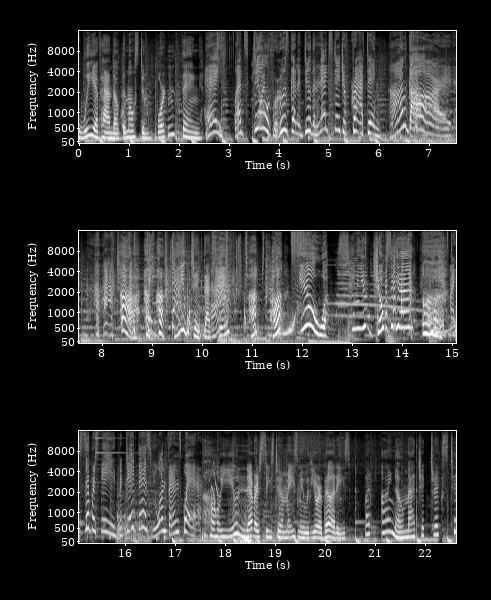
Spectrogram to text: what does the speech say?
We have handled the most important thing. Hey, let's duel for who's gonna do the next stage of crafting. On guard! Ha! Ha! Ha! You take that thing! Huh? Huh? Ew! Sammy, you jokes again? It's my super speed, but take this, you won fair and square. Oh, you never cease to amaze me with your abilities. Know magic tricks too.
